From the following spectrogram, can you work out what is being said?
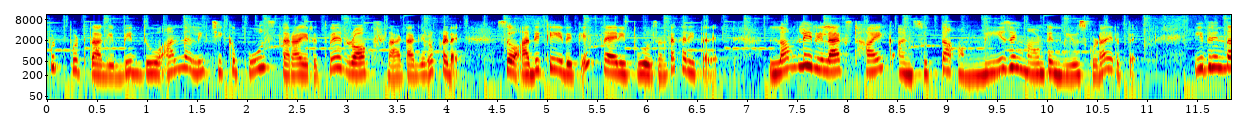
ಪುಟ್ ಪುಟ್ಟದಾಗಿ ಬಿದ್ದು ಅಲ್ಲಲ್ಲಿ ಚಿಕ್ಕ ಪೂಲ್ಸ್ ಥರ ಇರುತ್ತವೆ ರಾಕ್ ಫ್ಲಾಟ್ ಆಗಿರೋ ಕಡೆ. ಸೊ ಅದಕ್ಕೆ ಇದಕ್ಕೆ ಫ್ಯಾರಿ ಪೂಲ್ಸ್ ಅಂತ ಕರೀತಾರೆ. ಲವ್ಲಿ ರಿಲ್ಯಾಕ್ಸ್ಡ್ ಹೈಕ್ ಆ್ಯಂಡ್ ಸುತ್ತ ಅಮೇಝಿಂಗ್ ಮೌಂಟೇನ್ ವ್ಯೂಸ್ ಕೂಡ ಇರುತ್ತೆ. ಇದರಿಂದ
